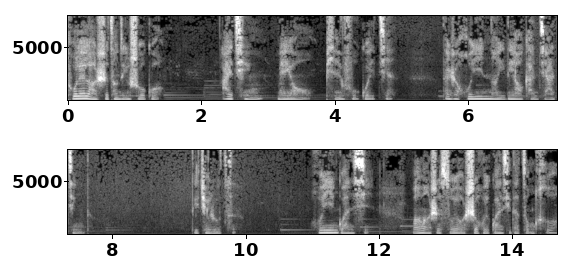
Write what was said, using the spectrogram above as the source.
涂磊老师曾经说过：“爱情没有贫富贵贱，但是婚姻呢，一定要看家境的。”的确如此，婚姻关系往往是所有社会关系的总和。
